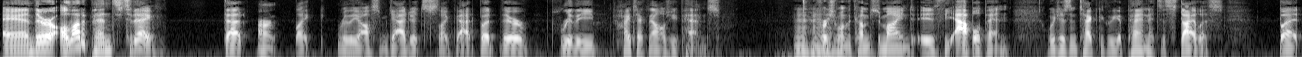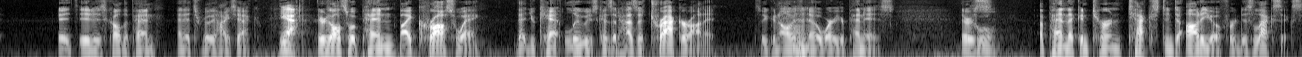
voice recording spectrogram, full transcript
And there are a lot of pens today that aren't like really awesome gadgets like that, but they're really high technology pens. Mm-hmm. First one that comes to mind is the Apple Pen, which isn't technically a pen; it's a stylus, but it, it is called a pen, and it's really high tech. Yeah. There's also a pen by Crossway that you can't lose because it has a tracker on it, so you can always hmm. know where your pen is. There's Cool. a pen that can turn text into audio for dyslexics,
